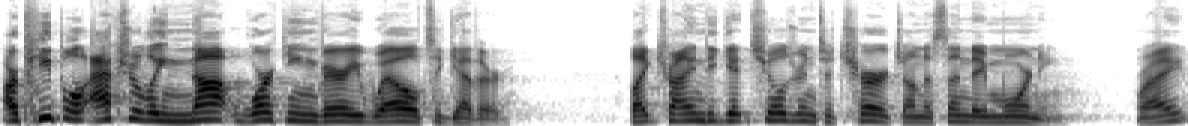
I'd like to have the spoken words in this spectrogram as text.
are people actually not working very well together? Like trying to get children to church on a Sunday morning, right?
